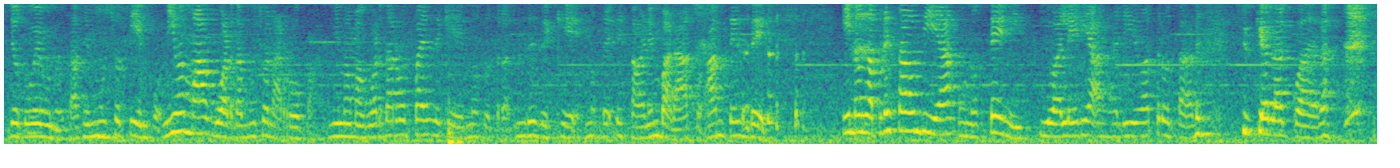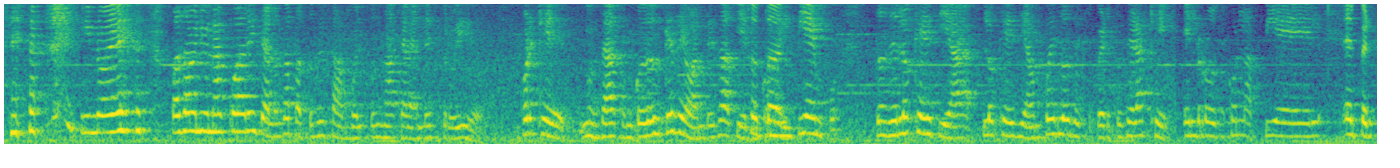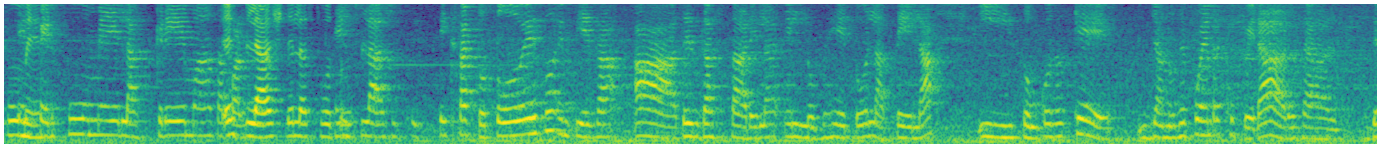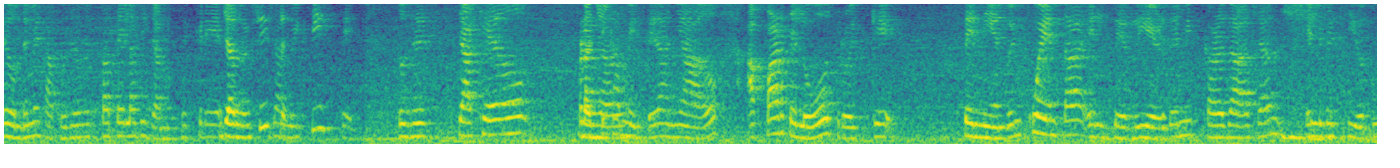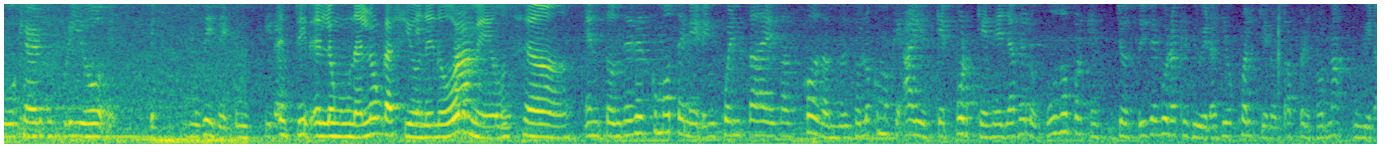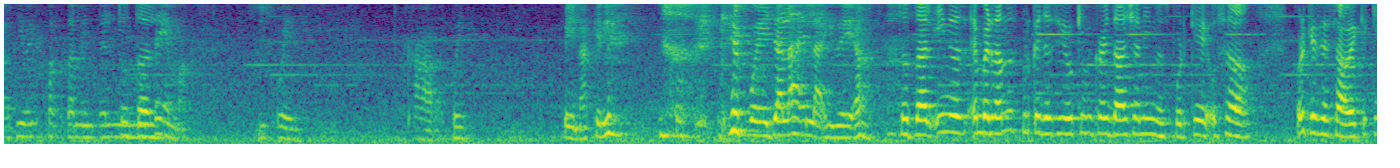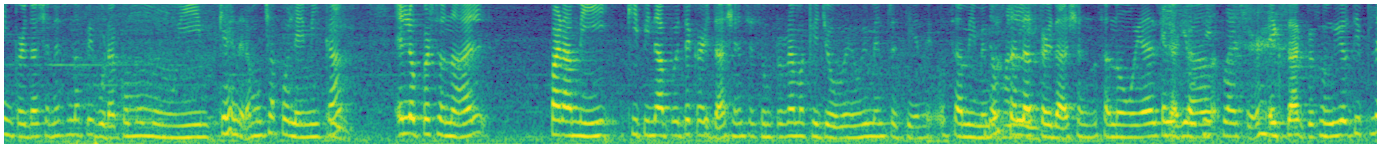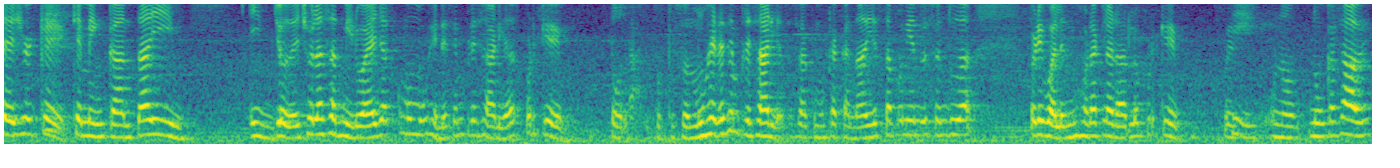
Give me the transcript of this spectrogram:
yo tuve unos hace mucho tiempo. Mi mamá guarda mucho la ropa. Mi mamá guarda ropa desde que nosotras, desde que, no sé, estaba en embarazo, antes de. Y nos ha prestado un día unos tenis y Valeria ha salido a trotar que a la cuadra. y no he pasado ni una cuadra y ya los zapatos estaban vueltos nada, se habían destruido porque o sea, son cosas que se van deshaciendo con el tiempo. Entonces lo que decía, lo que decían pues los expertos era que el roce con la piel, el perfume, el perfume, las cremas, el flash de las fotos, el flash, exacto, todo eso empieza a desgastar el, el objeto, la tela y son cosas que ya no se pueden recuperar, o sea, ¿de dónde me saco yo esta tela si ya no se cree? Ya no existe. Ya no existe. Entonces ya quedó prácticamente dañado. Aparte, lo otro es que teniendo en cuenta el derrier de Miss Kardashian, el vestido tuvo que haber sufrido, es, ¿cómo se dice? Como Estir, una elongación enorme, o sea... Entonces es como tener en cuenta esas cosas, no es solo como que, ay, es que porque ella se lo puso, porque yo estoy segura que si hubiera sido cualquier otra persona, hubiera sido exactamente el mismo tema. Y pues, pues, pena que le que fue ella la de la idea. Total, y no es, en verdad no es porque haya sido Kim Kardashian y no es porque, o sea, porque se sabe que Kim Kardashian es una figura como muy, que genera mucha polémica. En lo personal, para mí, Keeping Up with the Kardashians es un programa que yo veo y me entretiene. O sea, a mí me gustan las Kardashians, o sea, no voy a decir El guilty pleasure. Exacto, es un guilty pleasure que, que me encanta y, y yo de hecho las admiro a ellas como mujeres empresarias porque Total. Porque son mujeres empresarias, o sea, como que acá nadie está poniendo eso en duda, pero igual es mejor aclararlo porque pues uno nunca sabe.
